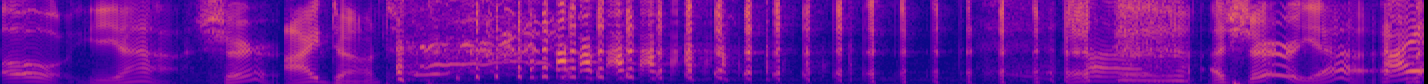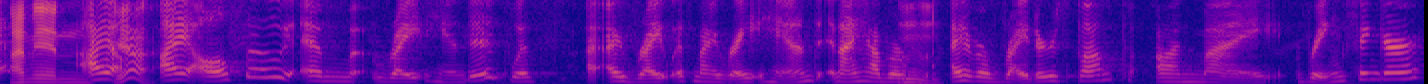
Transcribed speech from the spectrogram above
Oh, yeah, sure. I don't. Uh, Uh, sure, yeah. I, I mean, I, yeah. I also am right-handed with I I write with my right hand, and I have a I Hmm. have a writer's bump on my ring finger.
